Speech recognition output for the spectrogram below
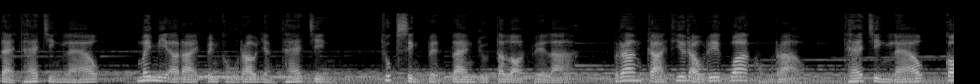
แต่แท้จริงแล้ว ไม่มีอะไรเป็นของเราอย่างแท้จริง ทุกสิ่งเปลี่ยนแปลงอยู่ตลอดเวลา ร่างกายที่เราเรียกว่าของเรา แท้จริงแล้วก็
